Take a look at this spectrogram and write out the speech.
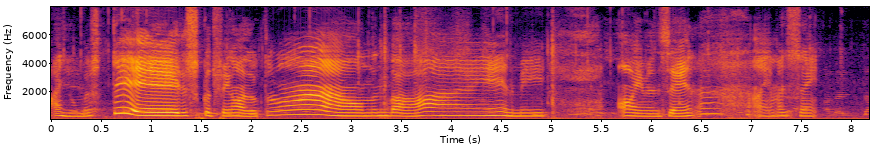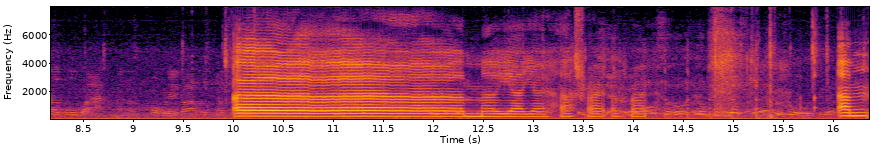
I almost did. It's a good thing I looked around and behind me. I am insane. I am insane. Um, yeah, yeah, that's right, that's right. Um,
